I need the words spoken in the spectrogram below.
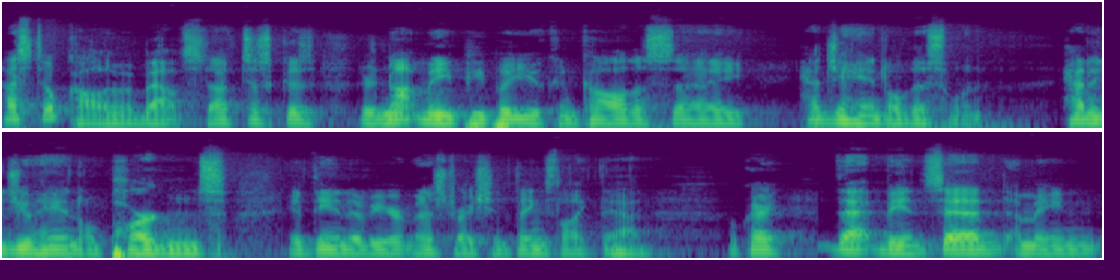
I still call him about stuff just because there's not many people you can call to say, "How'd you handle this one? How did you handle pardons at the end of your administration? Things like that." Okay. That being said, I mean,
